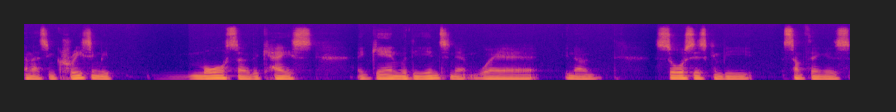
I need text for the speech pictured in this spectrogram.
and that's increasingly more so the case again with the internet, where you know sources can be something as,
